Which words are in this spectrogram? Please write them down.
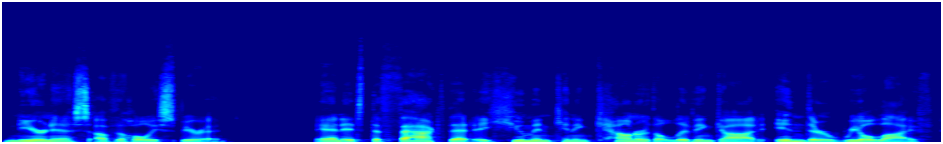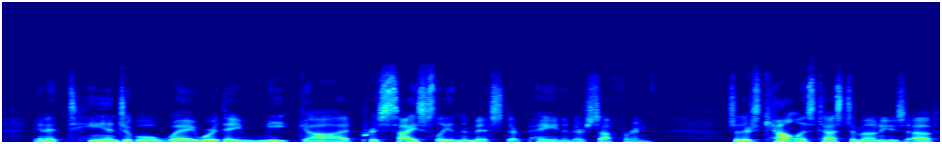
nearness of the Holy Spirit. And it's the fact that a human can encounter the living God in their real life in a tangible way where they meet God precisely in the midst of their pain and their suffering. So there's countless testimonies of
